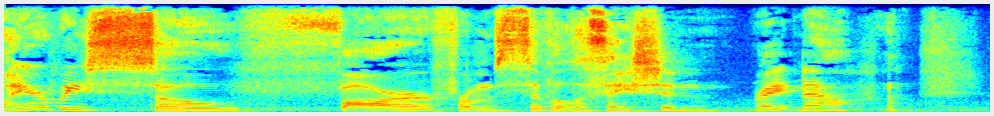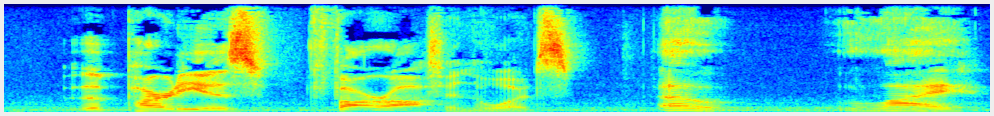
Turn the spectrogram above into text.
Why are we so far from civilization right now? The party is far off in the woods. oh, why?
